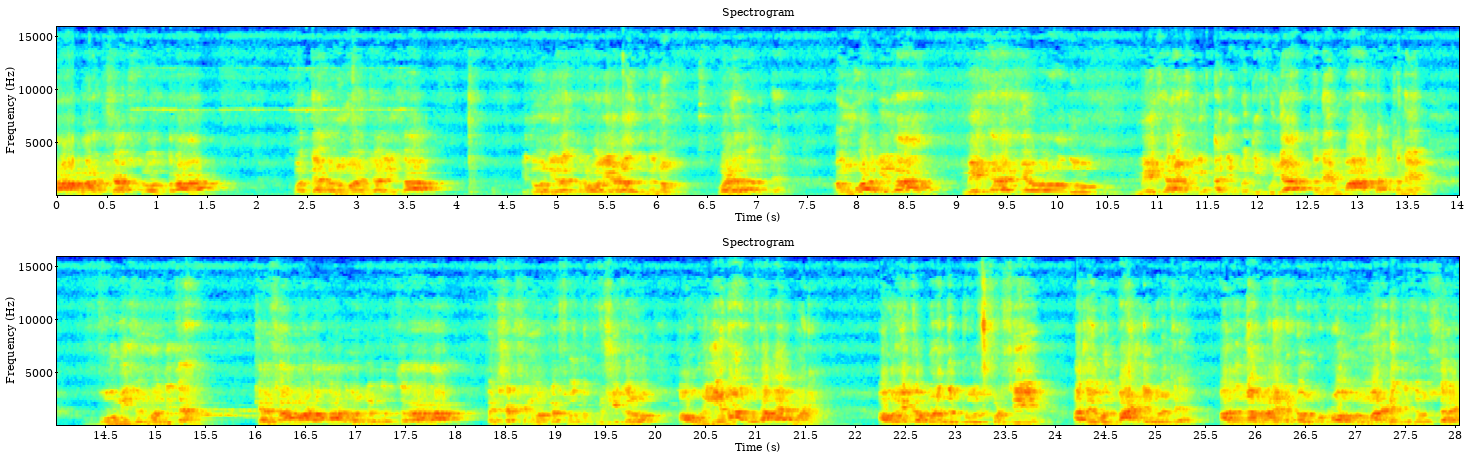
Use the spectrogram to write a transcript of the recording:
ರಾಮರಕ್ಷಾ ಸ್ತೋತ್ರ ಮತ್ತೆ ಹನುಮಾನ್ ಚಾಲಿತ ಇದು ನಿರಂತರವಾಗಿ ಹೇಳೋದ್ರಿಂದನು ಒಳ್ಳೆಯದಾಗುತ್ತೆ. ಹಂಗಾಗಿಲ್ಲ ಮೇಷರಾಶಿಯವರದು ಮೇಷರಾಶಿಗೆ ಅಧಿಪತಿ ಕುಜ ಆಗ್ತಾನೆ ಮಾರ್ಕ್ ಆಗ್ತಾನೆ, ಭೂಮಿ ಸಂಬಂಧಿತ ಕೆಲಸ ಮಾಡೋ ಹಾರ್ಡ್ ವರ್ಕರ್ಸ್ ಇರ್ತಾರ. ಕನ್ಸ್ಟ್ರಕ್ಷನ್ ವರ್ಕರ್ಸ್ ಅಥವಾ ಕೃಷಿಕರು, ಅವ್ರಿಗೆ ಏನಾದರೂ ಸಹಾಯ ಮಾಡಿ. ಅವ್ರಿಗೆ ಕಬ್ಬಣದ ಟೂಲ್ಸ್ ಕೊಡಿಸಿ ಅಥವಾ ಒಂದು ಬಾಂಡ್ಲಿ ಬರುತ್ತೆ, ಅದನ್ನ ಮನೆ ಕಟ್ಟೋರು ಕೊಟ್ಟರು ಅವರು ಮರಡೆತ್ತಿ ಸವಿಸ್ತಾರೆ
